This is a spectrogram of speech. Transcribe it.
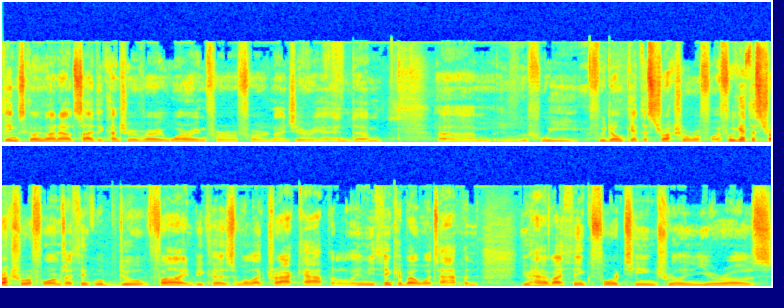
things going on outside the country are very worrying for, for Nigeria. And um, um, if we if we don't get the structural reform, if we get the structural reforms, I think we'll do fine because we'll attract capital. I mean, when you think about what's happened, you have I think 14 trillion euros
